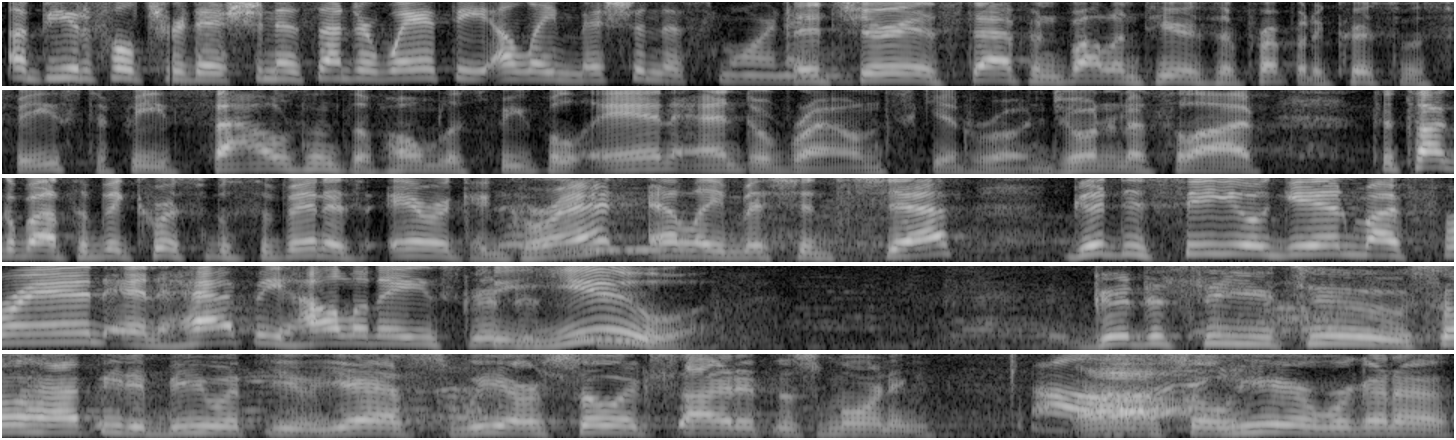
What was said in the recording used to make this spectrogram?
A beautiful tradition is underway at the LA Mission this morning. It sure is. Staff and volunteers are prepping a Christmas feast to feed thousands of homeless people in and around Skid Row. And joining us live to talk about the big Christmas event is Erik Grant, LA Mission chef. Good to see you again, my friend, and happy holidays Good to, to you. you. Good to see you too. So happy to be with you. Yes, we are so excited this morning. Uh, so here we're gonna,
